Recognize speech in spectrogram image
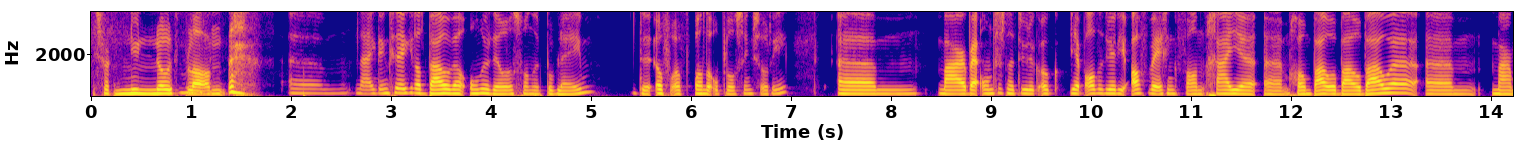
soort nu noodplan? Ehm, nou, ik denk zeker dat bouwen wel onderdeel is van het probleem. De, of, of van de oplossing, sorry. Ehm, maar bij ons is natuurlijk ook... Je hebt altijd weer die afweging van... Ga je ehm, gewoon bouwen, bouwen, bouwen? Ehm, maar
